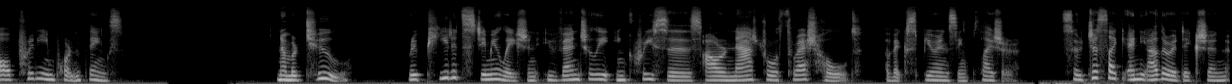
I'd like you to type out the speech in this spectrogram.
all pretty important things. Number two, repeated stimulation eventually increases our natural threshold of experiencing pleasure. So, just like any other addiction,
